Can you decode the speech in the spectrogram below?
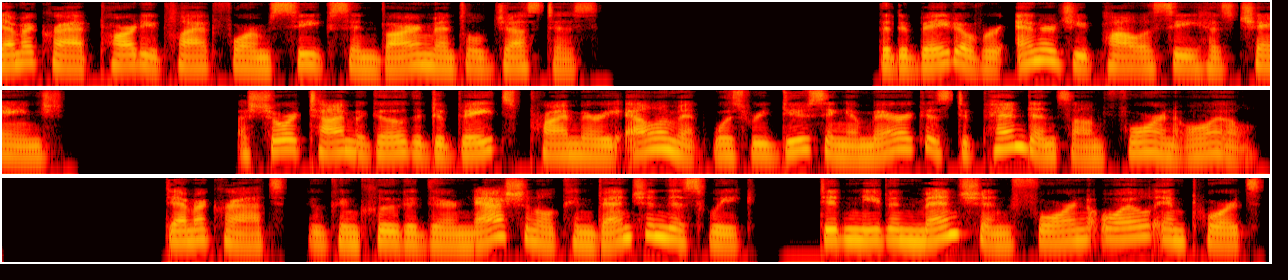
Democrat Party platform seeks environmental justice. The debate over energy policy has changed. A short time ago, the debate's primary element was reducing America's dependence on foreign oil. Democrats, who concluded their national convention this week, didn't even mention foreign oil imports,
